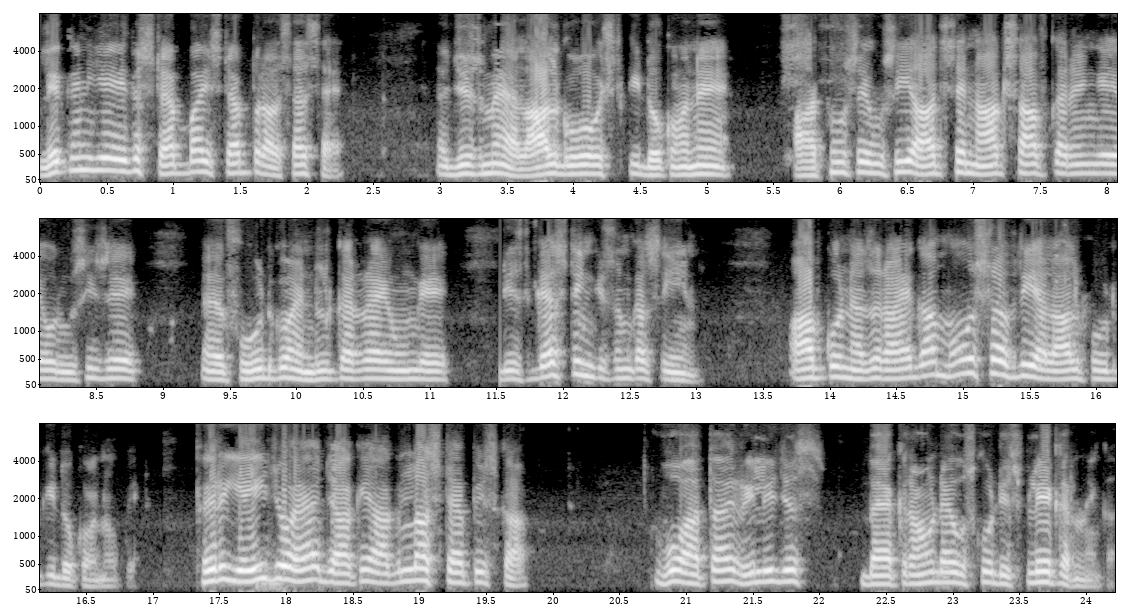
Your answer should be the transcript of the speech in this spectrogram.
लेकिन ये एक स्टेप बाय स्टेप प्रोसेस है, जिसमें हलाल गोश्त की दुकानें हाथों से उसी हाथ से नाक साफ़ करेंगे और उसी से फ़ूड को हैंडल कर रहे होंगे। डिस्गस्टिंग किस्म का सीन आपको नज़र आएगा मोस्ट ऑफ़ दी हलाल फ़ूड की दुकानों पे। फिर यही जो है, जाके अगला स्टेप इसका, वो आता है रिलीजियस बैकग्राउंड है उसको डिस्प्ले करने का।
